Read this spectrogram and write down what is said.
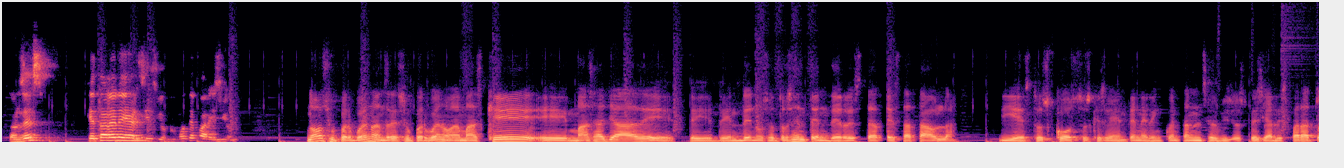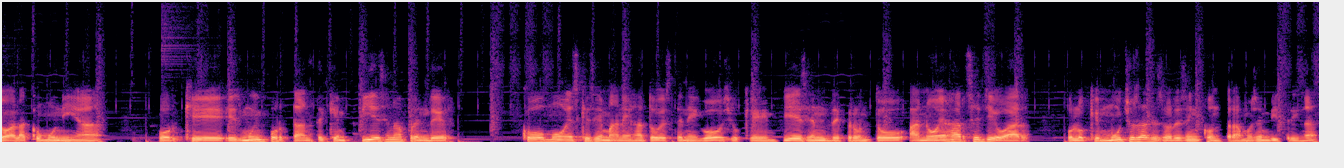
Entonces, ¿qué tal el ejercicio? ¿Cómo te pareció? No, súper bueno, Andrés, súper bueno. Además que eh, más allá de, de, nosotros entender esta, esta tabla y estos costos que se deben tener en cuenta en el servicio especial es para toda la comunidad porque es muy importante que empiecen a aprender cómo es que se maneja todo este negocio, que empiecen de pronto a no dejarse llevar por lo que muchos asesores encontramos en vitrina,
